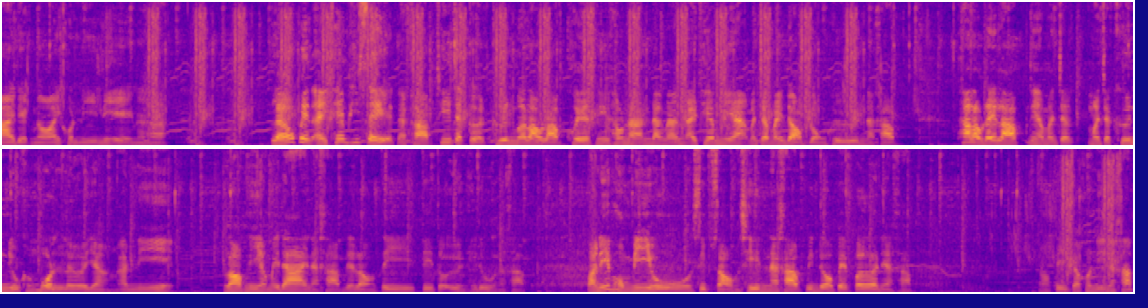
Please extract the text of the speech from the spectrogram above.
ายเด็กน้อยคนนี้นี่เองนะฮะ แล้วเป็นไอเทมพิเศษนะครับที่จะเกิดขึ้นเมื่อเรารับเควสนี้เท่านั้น ดังนั้นไอเทมนี้มันจะไม่ดรอปลงพื้นนะครับ ถ้าเราได้รับเนี่ยมันจะมันจะขึ้นอยู่ข้างบนเลยอย่างอันนี้รอบนี้ยังไม่ได้นะครับ เดี๋ยวลองตีตีตัวอื่นให้ดูนะครับ ตอนนี้ผมมีอยู่ 12 ชิ้นนะครับ Windows Paper เนี่ยครับลองตีเจ้าคนนี้นะครับ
